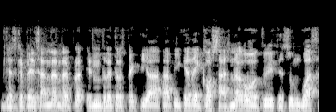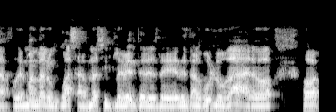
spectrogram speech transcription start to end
Y es que pensando en, en retrospectiva, Capi, que de cosas, ¿no? Como tú dices, un WhatsApp, poder mandar un WhatsApp, ¿no? Simplemente desde, desde algún lugar o, o,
